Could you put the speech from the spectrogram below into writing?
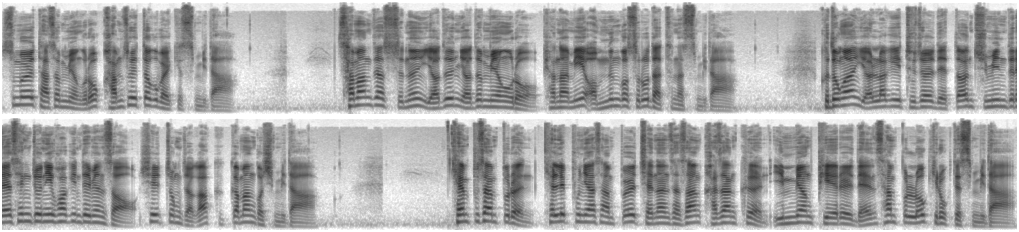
25명으로 감소했다고 밝혔습니다. 사망자 수는 88명으로 변함이 없는 것으로 나타났습니다. 그동안 연락이 두절됐던 주민들의 생존이 확인되면서 실종자가 급감한 것입니다. 캠프 산불은 캘리포니아 산불 재난사상 가장 큰 인명 피해를 낸 산불로 기록됐습니다.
